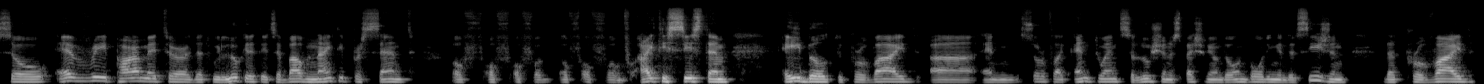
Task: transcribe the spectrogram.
So every parameter that we look at, it's above 90% of, of, of, of, of, IT system able to provide uh, and sort of like end-to-end solution, especially on the onboarding and decision that provide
